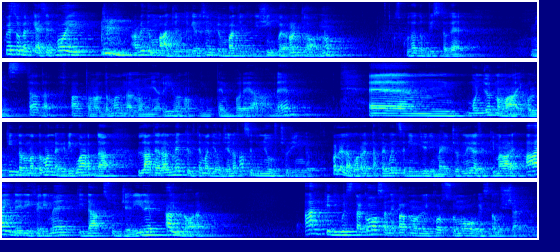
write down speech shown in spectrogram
Questo perché se voi avete un budget, che ad esempio è un budget di 5 euro al giorno, scusate ho visto che mi è stata fatta una domanda, non mi arrivano in tempo reale. Ehm, buongiorno Michael, Tinder una domanda che riguarda lateralmente il tema di oggi, nella fase di nurturing. Qual è la corretta frequenza di invio di mail giornaliera settimanale? Hai dei riferimenti da suggerire? Allora, anche di questa cosa ne parlo nel corso nuovo che sta uscendo.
